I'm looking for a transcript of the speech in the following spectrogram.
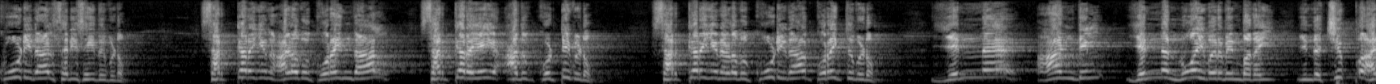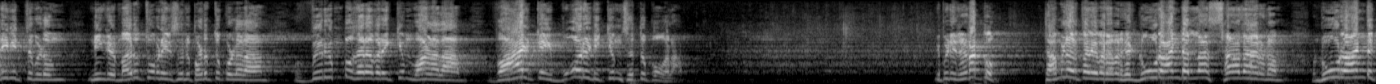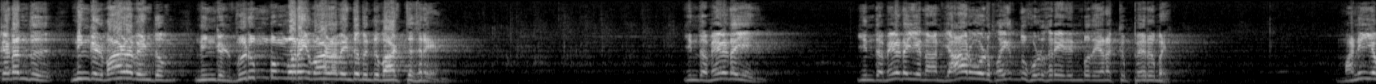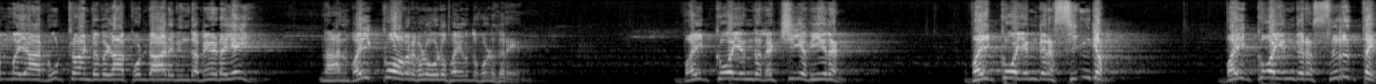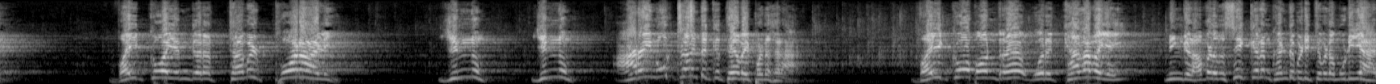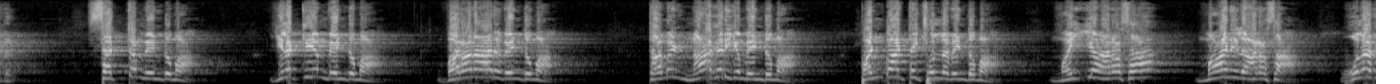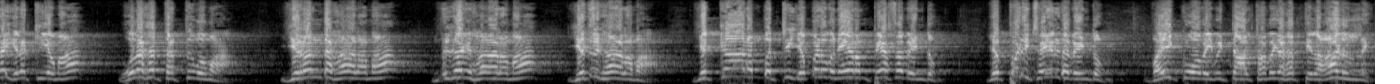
கூடினால் சரி செய்து விடும் சர்க்கரையின் அளவு குறைந்தால் சர்க்கரையை அது கொட்டிவிடும். சர்க்கரையின் அளவு கூடினால் குறைத்து விடும் என்ன ஆண்டில் என்ன நோய் வரும் என்பதை இந்த சிப் அறிவித்து விடும் நீங்கள் மருத்துவமனையில் சென்று படுத்துக் கொள்ளலாம். விரும்புகிற வரைக்கும் வாழலாம். வாழ்க்கை போரடிக்கும் செத்து போகலாம். இப்படி நடக்கும். தமிழர் தலைவர் அவர்கள் நூறாண்டெல்லாம் சாதாரணம். நூறாண்டு கடந்து நீங்கள் வாழ வேண்டும். நீங்கள் விரும்பும் வரை வாழ வேண்டும் என்று வாழ்த்துகிறேன். இந்த மேடையை இந்த மேடையை நான் யாரோடு பகிர்ந்து கொள்கிறேன் என்பது எனக்கு பெருமை. மணியம்மையார் நூற்றாண்டு விழா கொண்டாடும் இந்த மேடையை நான் வைகோ அவர்களோடு பகிர்ந்து கொள்கிறேன். வைகோ என்ற லட்சிய வீரன் வைகோ என்கிற சிங்கம் வைகோ என்கிற சிறுத்தை வைகோ என்கிற தமிழ் போராளி இன்னும் இன்னும் அரை நூற்றாண்டுக்கு தேவைப்படுகிறார். வைகோ போன்ற ஒரு கலவையை நீங்கள் அவ்வளவு சீக்கிரம் கண்டுபிடித்து விட முடியாது. சட்டம் வேண்டுமா? இலக்கியம் வேண்டுமா? வரலாறு வேண்டுமா? தமிழ் நாகரிகம் வேண்டுமா? பண்பாட்டை சொல்ல வேண்டுமா? மைய அரசா? மாநில அரசா? உலக இலக்கியமா? உலக தத்துவமா? இறந்த காலமா? நிகழ்காலமா? எதிர்காலமா? எக்காலம் பற்றி எவ்வளவு நேரம் பேச வேண்டும்? எப்படி செயலிட வேண்டும்? வைகோவை விட்டால் தமிழகத்தில் ஆள் இல்லை.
